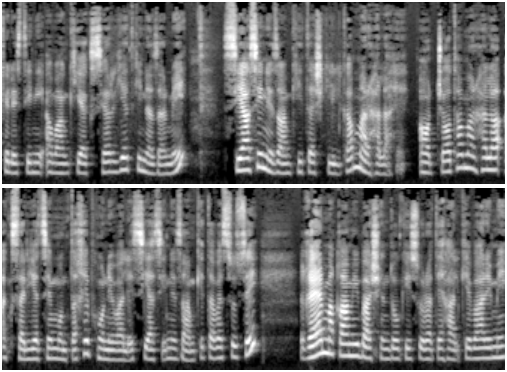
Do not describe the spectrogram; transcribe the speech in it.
فلسطینی عوام کی اکثریت کی نظر میں سیاسی نظام کی تشکیل کا مرحلہ ہے اور چوتھا مرحلہ اکثریت سے منتخب ہونے والے سیاسی نظام کے توسط سے غیر مقامی باشندوں کی صورتحال کے بارے میں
